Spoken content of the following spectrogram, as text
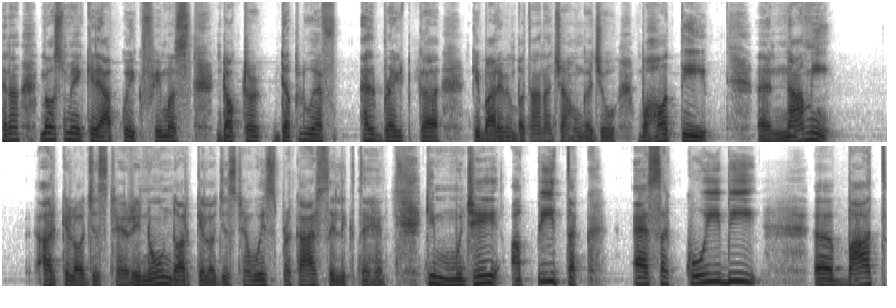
है ना? मैं उसमें के लिए आपको एक famous doctor W F Albright का, के बारे में बताना चाहूँगा, जो बहुत ही नामी आर्कियोलॉजिस्ट हैं रिनोन्ड आर्कियोलॉजिस्ट हैं। वो इस प्रकार से लिखते हैं कि मुझे अभी तक ऐसा कोई भी बात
